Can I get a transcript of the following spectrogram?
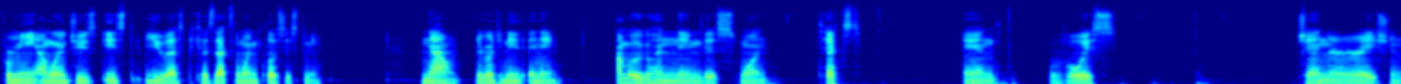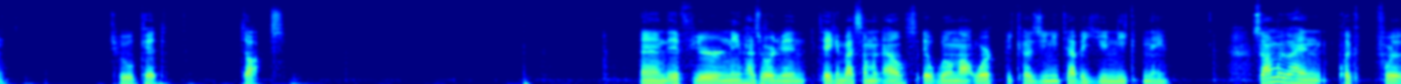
For me I'm going to choose East US because that's the one closest to me now you're going to need a name. I'm going to go ahead and name this one text and voice generation toolkit docs. And if your name has already been taken by someone else, it will not work because you need to have a unique name. So I'm going to go ahead and click for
